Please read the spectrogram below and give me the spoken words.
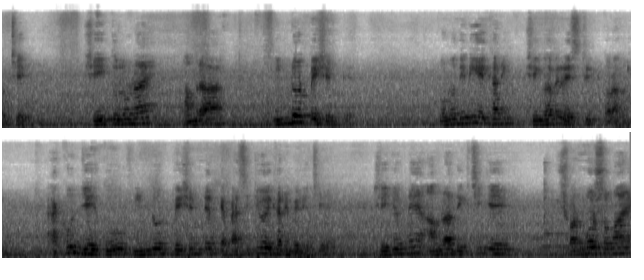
হচ্ছে? সেই তুলনায় আমরা ইনডোর পেশেন্টকে কোনোদিনই এখানে সেইভাবে রেস্ট্রিক্ট করা হয়নি। এখন যেহেতু ইনডোর পেশেন্টের ক্যাপাসিটিও এখানে বেড়েছে সেই জন্যে আমরা দেখছি যে সর্বসময়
